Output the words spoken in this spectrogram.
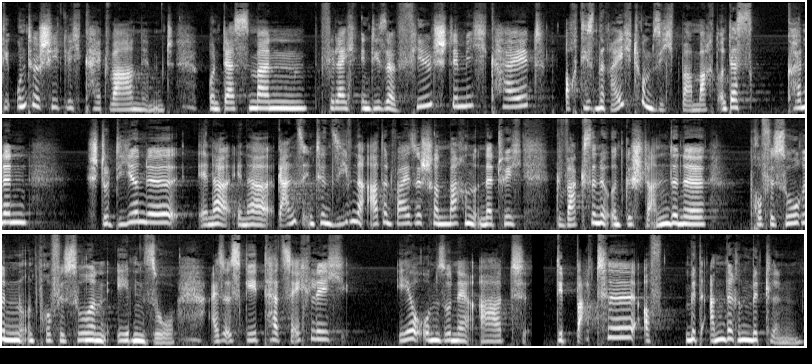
die Unterschiedlichkeit wahrnimmt und dass man vielleicht in dieser Vielstimmigkeit auch diesen Reichtum sichtbar macht. Und das können Studierende in einer, in einer ganz intensiven Art und Weise schon machen und natürlich gewachsene und gestandene Professorinnen und Professoren ebenso. Also es geht tatsächlich eher um so eine Art Debatte auf, mit anderen Mitteln.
